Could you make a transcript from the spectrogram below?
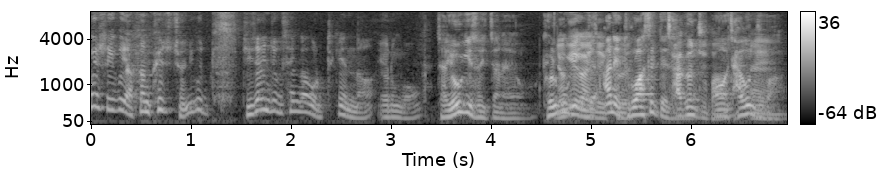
그래서 이거 약간 퀘스천 이거 디자인적 생각을 어떻게 했나 이런 거. 자 여기서 있잖아요. 결국에 이제 이제 안에 그 들어왔을 때 작은 주방. 어, 작은 네. 주방.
